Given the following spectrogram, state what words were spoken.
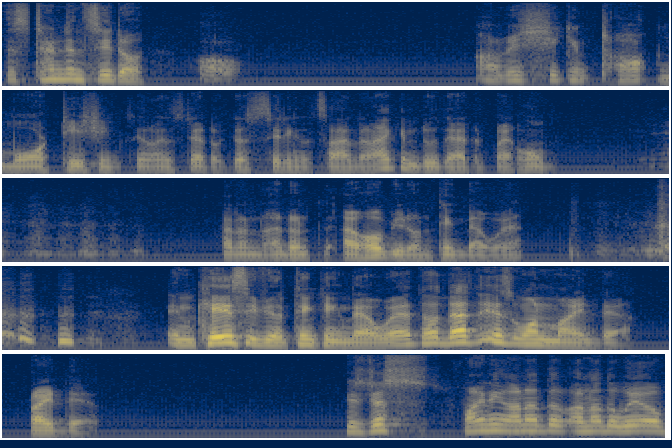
this tendency to oh, I wish she can talk more teachings, you know, instead of just sitting in silence. I can do that at my home. I don't, I don't, I hope you don't think that way. in case if you're thinking that way, though that is one mind there, right there. It's just finding another, another way of,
